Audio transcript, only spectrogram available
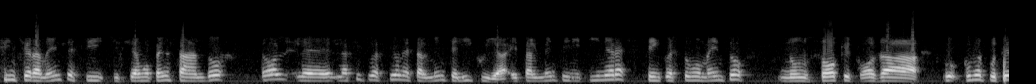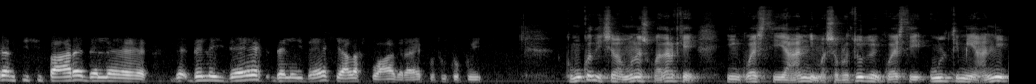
sinceramente sì, ci stiamo pensando, però le, la situazione è talmente liquida e talmente in itinere che in questo momento non so che cosa, come poter anticipare delle, de, delle, idee, delle idee che ha la squadra, ecco tutto qui. Comunque dicevamo una squadra che in questi anni, ma soprattutto in questi ultimi anni,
